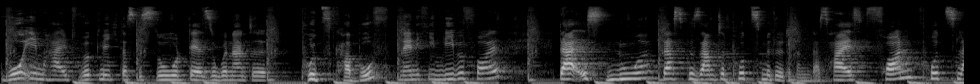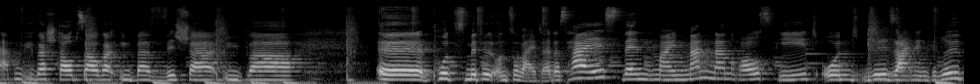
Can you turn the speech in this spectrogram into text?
wo eben halt wirklich, das ist so der sogenannte Putzkabuff, nenne ich ihn liebevoll. Da ist nur das gesamte Putzmittel drin. Das heißt, von Putzlappen über Staubsauger, über Wischer, über äh, Putzmittel und so weiter. Das heißt, wenn mein Mann dann rausgeht und will seinen Grill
